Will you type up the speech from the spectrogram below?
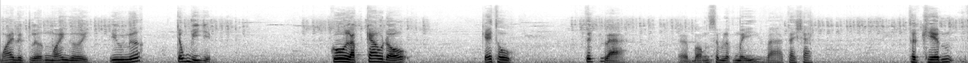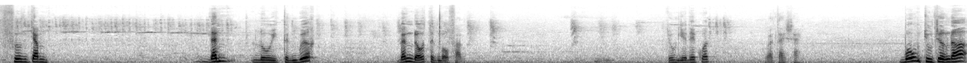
mọi lực lượng, mọi người yêu nước chống bị diệt cô lập cao độ kẻ thù, tức là Ờ, bọn xâm lược Mỹ và tay sai thực hiện phương châm đánh lùi từng bước, đánh đổ từng bộ phận, chủ nghĩa đế quốc và tay sai bốn chủ trương đó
